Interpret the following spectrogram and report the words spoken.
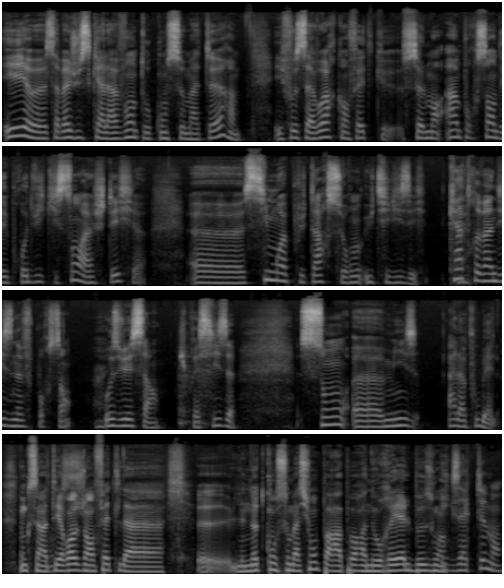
et euh, ça va jusqu'à la vente aux consommateurs. Il faut savoir qu'en fait que seulement 1% des produits qui sont achetés, euh, six mois plus tard, seront utilisés. 99% aux USA, je précise, sont mises à la poubelle. Donc ça interroge en fait la, euh, notre consommation par rapport à nos réels besoins. Exactement,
